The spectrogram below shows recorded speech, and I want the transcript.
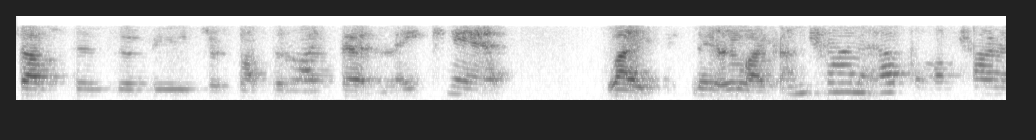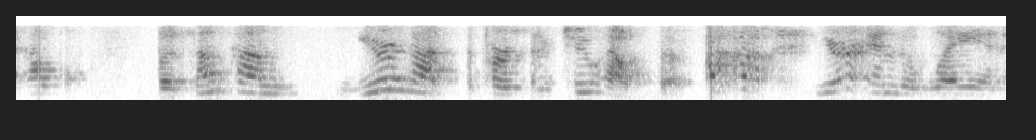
substance abuse or something like that and they can't like they're like I'm trying to help them I'm trying to help them. But sometimes you're not the person to help them. You're in the way and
